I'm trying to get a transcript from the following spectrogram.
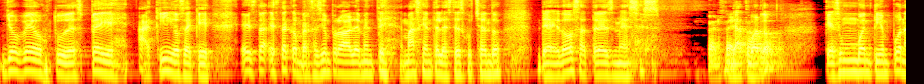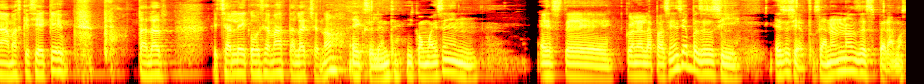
Yo veo tu despegue aquí, o sea que esta, esta conversación probablemente más gente la esté escuchando de dos a tres meses. Perfecto. ¿De acuerdo? Que es un buen tiempo, nada más que si hay que talar, echarle, ¿cómo se llama? Talacha, ¿no? Excelente. Y como dicen, este, con la, la paciencia, pues eso sí, eso es cierto. O sea, no nos desesperamos.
